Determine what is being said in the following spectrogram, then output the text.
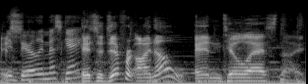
They It's- barely miss games. It's a different. I know. And Until last night.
